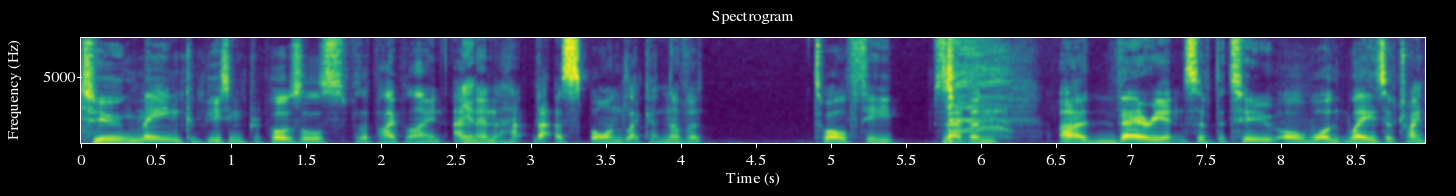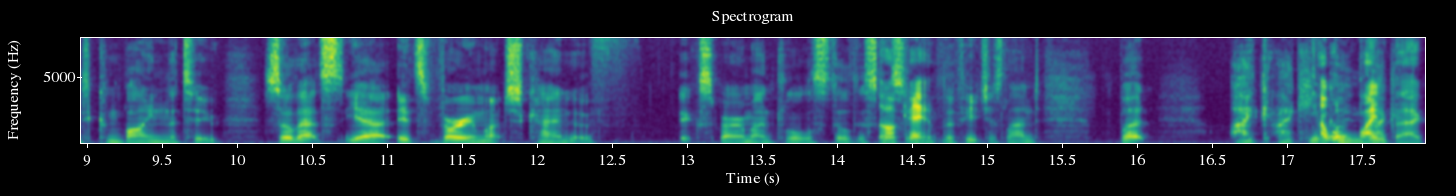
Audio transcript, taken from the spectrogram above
two main competing proposals for the pipeline, and Yeah. then ha- that has spawned like another 12t7 uh, variants of the two, or one ways of trying to combine the two. So that's yeah, it's very much kind of experimental, still discussing Okay. the features land. But I, I keep I going want bind back. bag.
